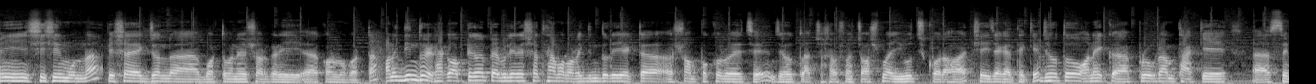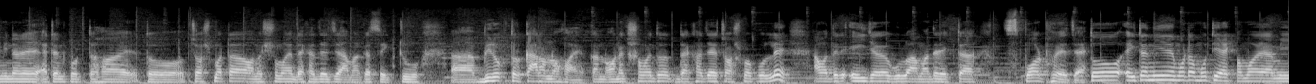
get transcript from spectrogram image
আমি শিশির মুন্না, পেশায় একজন বর্তমানে সরকারি কর্মকর্তা। অনেকদিন ধরে ঢাকা অপটিক্যাল প্যাভিলিয়নের সাথে আমার অনেকদিন ধরেই একটা সম্পর্ক রয়েছে, যেহেতু সবসময় চশমা ইউজ করা হয় সেই জায়গা থেকে। যেহেতু অনেক প্রোগ্রাম থাকে সেমিনারে অ্যাটেন্ড করতে হয়, তো চশমাটা অনেক সময় দেখা যায় যে আমার কাছে একটু বিরক্তর কারণও হয়। কারণ অনেক সময় তো দেখা যায় চশমা পরলে আমাদের এই জায়গাগুলো আমাদের একটা স্পট হয়ে যায়। তো এইটা নিয়ে মোটামুটি এক সময় আমি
